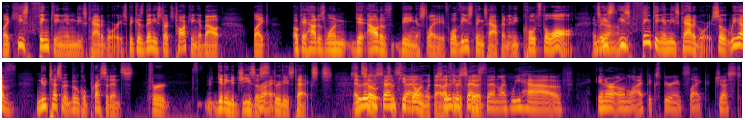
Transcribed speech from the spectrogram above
like he's thinking in these categories because then he starts talking about like okay how does one get out of being a slave well these things happen and he quotes the law and so he's Yeah. he's thinking in these categories so we have new testament biblical precedents for getting to Jesus Right. through these texts. So and so, a sense so keep then- going with that. So I think a it's sense good. then like we have in our own life experience like just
